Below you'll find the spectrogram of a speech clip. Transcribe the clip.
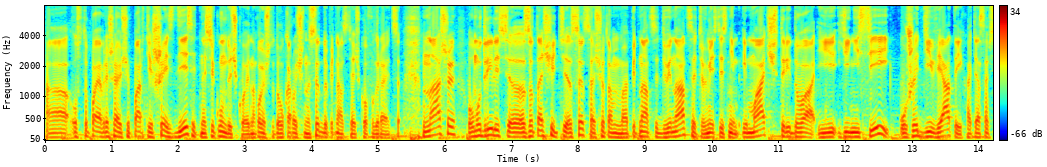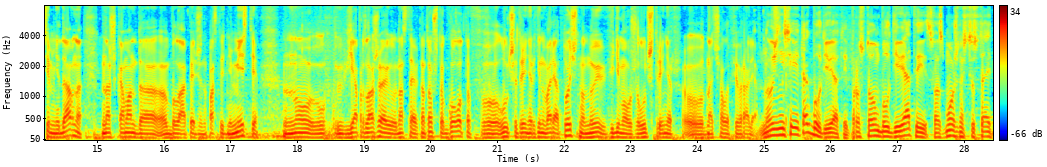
э, уступая в решающей партии 6-10 на секундочку. Я напомню, что это укороченный сет, до 15 очков играется. Наши умудрились э, затащить сет со счетом 15-12 вместе с ним. И матч 4-2. И Енисей уже девятый, хотя совсем недавно наша команда была, опять же, на последнем месте. Но я продолжаю настаивать на том, что Голотов лучший тренер января точно, ну и, видимо, уже лучший тренер э, начала февраля. Ну, Енисей и так был девятый, просто он был девятый с возможностью стать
